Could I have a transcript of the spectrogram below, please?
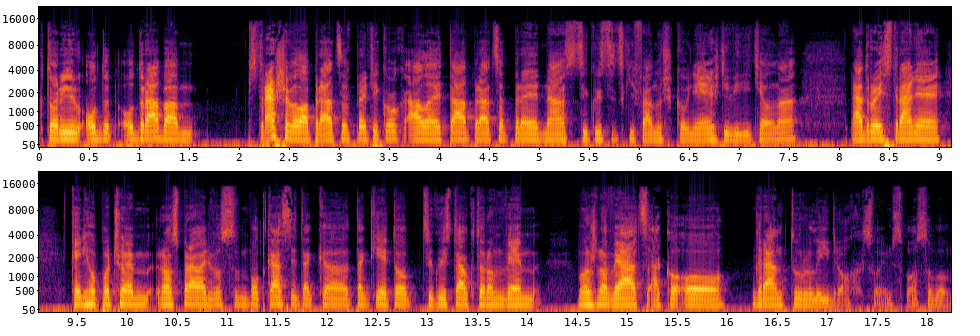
ktorý od, odrába strašne veľa práce v pretekoch, ale tá práca pre nás, cyklistických fanúšikov, nie je vždy viditeľná. Na druhej strane, keď ho počujem rozprávať vo svojom podcaste, tak, uh, tak je to cyklista, o ktorom viem možno viac ako o Grand Tour lídroch svojím spôsobom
